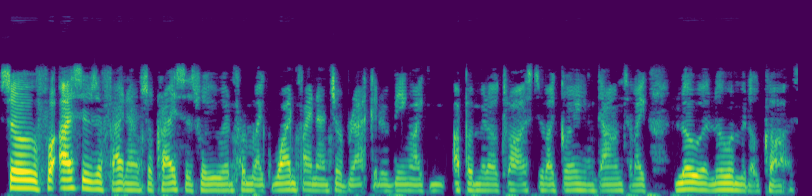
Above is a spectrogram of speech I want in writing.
So for us, it was a financial crisis where we went from like one financial bracket of being like upper middle class to like going down to like lower, lower middle class.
